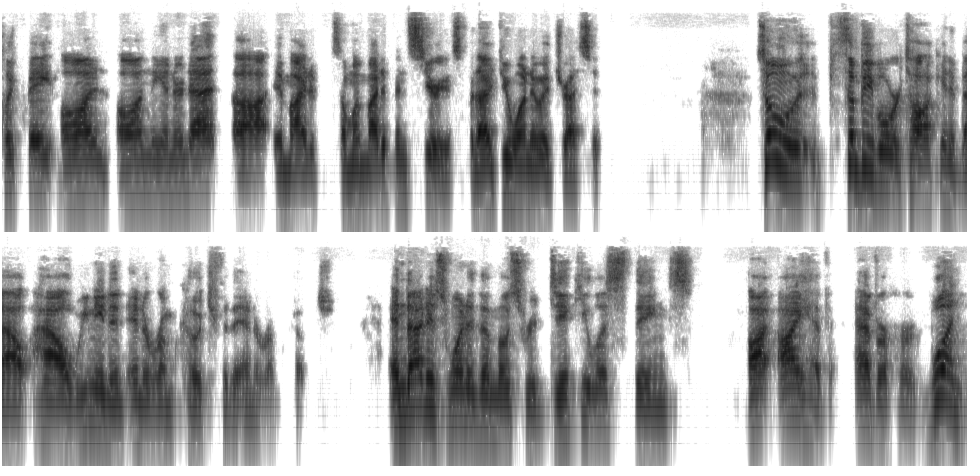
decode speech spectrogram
clickbait on on the internet. Uh, it might have someone might have been serious, but I do want to address it. So some people were talking about how we need an interim coach for the interim coach. And that is one of the most ridiculous things I, I have ever heard. One,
